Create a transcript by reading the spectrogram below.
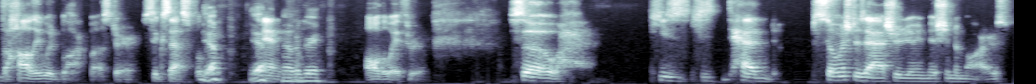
the Hollywood blockbuster successfully Yeah. Yeah, I would agree. all the way through. So he's he's had so much disaster doing Mission to Mars.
